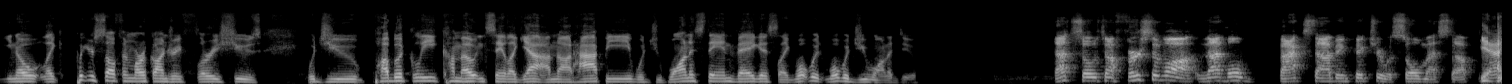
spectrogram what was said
You know, like put yourself in Marc Andre Fleury's shoes. Would you publicly come out and say like, "Yeah, I'm not happy"? Would you want to stay in Vegas? Like, what would what would you want to do? that's so tough. First of all, that whole backstabbing picture was so messed up. Yeah,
